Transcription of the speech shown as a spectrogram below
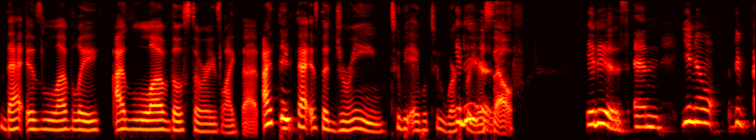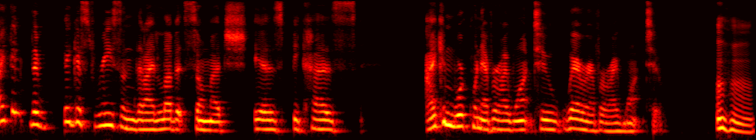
That is lovely. I love those stories like that. I think Thank that is the dream to be able to work for is. yourself. It is, and, you know, the I think the biggest reason that I love it so much is because I can work whenever I want to, wherever I want to. Mhm.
